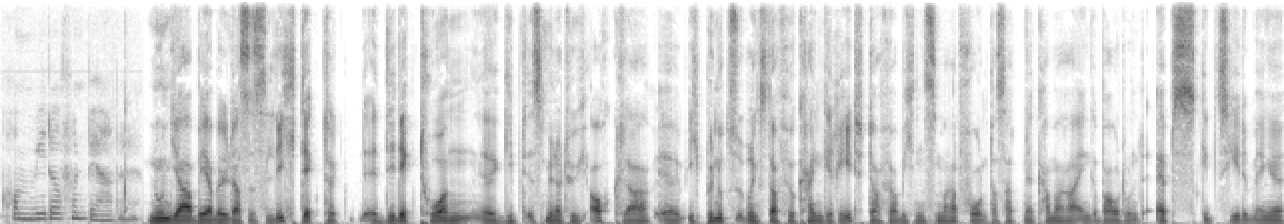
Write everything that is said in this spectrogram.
kommen wieder von Bärbel. Nun ja, Bärbel, dass es Lichtdetektoren äh, gibt, ist mir natürlich auch klar. Äh, ich benutze übrigens dafür kein Gerät, dafür habe ich ein Smartphone. Das hat eine Kamera eingebaut und Apps gibt es jede Menge,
